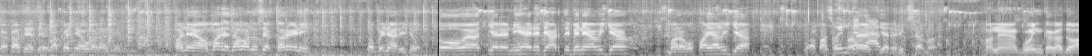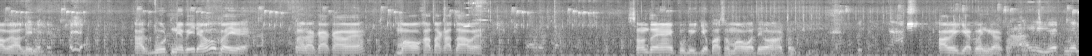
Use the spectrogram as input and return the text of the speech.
કાકા છે તે રાપેથી આવવાના છે. અને અમારે જવાનું છે કરેણી. તો બના જો તો હવે અત્યારે નિહારેથી આરતીબેને આવી ગયા. મારા પપ્પાએ આવી ગયા. અત્યારે રિક્ષામાં. અને ગોવિંદ કાકા જો આવે હાલીને. આ બૂટ ને પહેર્યા હો ભાઈ હવે. મારા કાકા હવે માવો ખાતા ખાતા આવે. સંતો અહીં પૂગી ગયો પાછો માવો દેવા હતો. આવી ગયા ગોવિંદ કાકા. એક મેલ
